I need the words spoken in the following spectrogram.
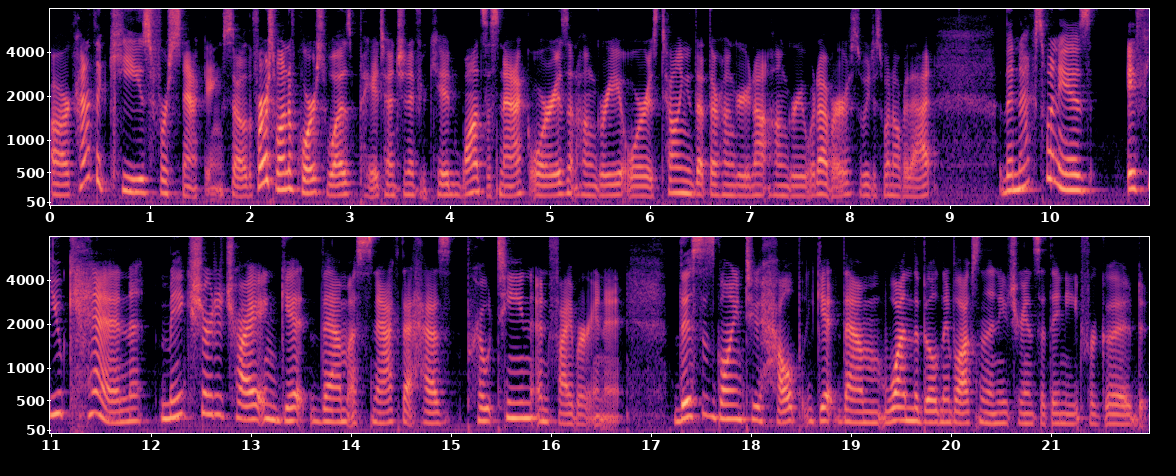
are kind of the keys for snacking. So, the first one, of course, was pay attention if your kid wants a snack or isn't hungry or is telling you that they're hungry or not hungry, whatever. So, we just went over that. The next one is if you can, make sure to try and get them a snack that has protein and fiber in it. This is going to help get them one the building blocks and the nutrients that they need for good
